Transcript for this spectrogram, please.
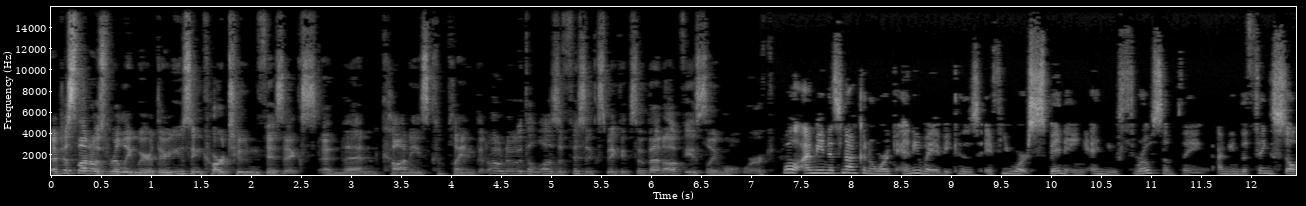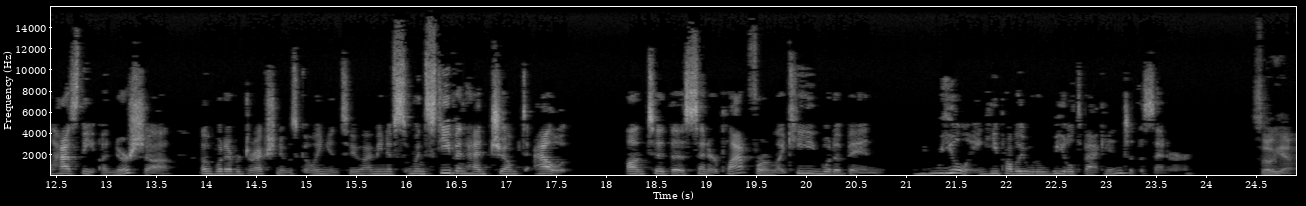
I just thought it was really weird. They're using cartoon physics, and then Connie's complaining that, oh no, the laws of physics make it so that obviously won't work. well, I mean, it's not going to work anyway because if you are spinning and you throw something, I mean, the thing still has the inertia of whatever direction it was going into. I mean, if when Steven had jumped out onto the center platform, like he would have been wheeling, he probably would have wheeled back into the center. So yeah,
